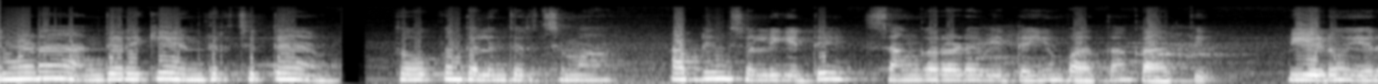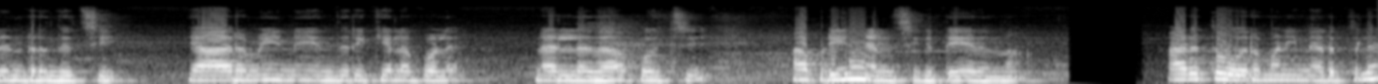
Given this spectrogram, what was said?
என்னடா அஞ்சரைக்கே எழுந்திரிச்சிட்டேன் தோக்கம் தெளிஞ்சிருச்சுமா? அப்படின்னு சொல்லிக்கிட்டு சங்கரோட வீட்டையும் பார்த்தான் கார்த்தி. வீடும் இருண்டிருந்துச்சு. யாருமே இன்னும் எந்திரிக்கல போல. நல்லதாக போச்சு அப்படின்னு நினச்சிக்கிட்டே இருந்தான். அடுத்த ஒரு மணி நேரத்தில்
